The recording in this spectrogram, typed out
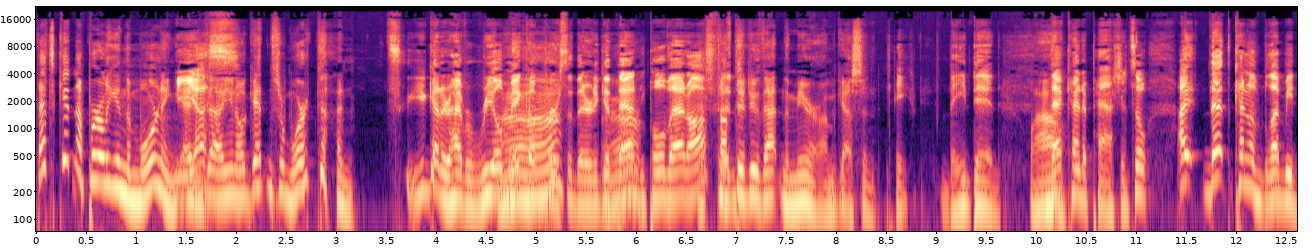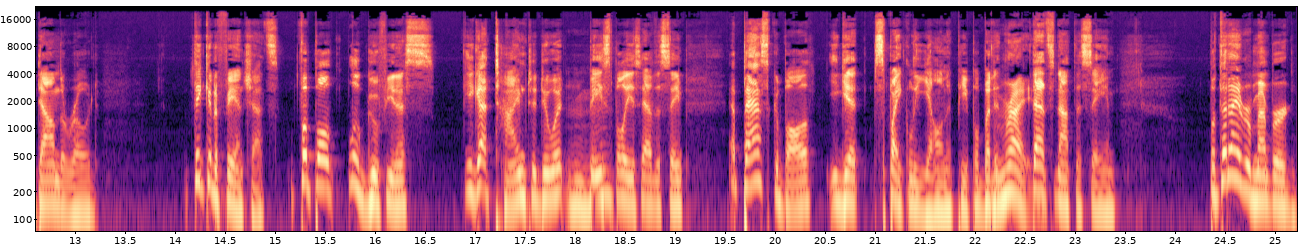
That's getting up early in the morning and, Yes. uh, you know, getting some work done. You got to have a real makeup Uh-huh. person there to get that Uh-huh. and pull that off. It's tough And to do that in the mirror, I'm guessing. they, they did. Wow. That kind of passion. So I that kind of led me down the road. Thinking of fan shots. Football, little goofiness. You got time to do it. Mm-hmm. Baseball, you have the same. At basketball, you get Spike Lee yelling at people, but it, Right. that's not the same. But then I remembered,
